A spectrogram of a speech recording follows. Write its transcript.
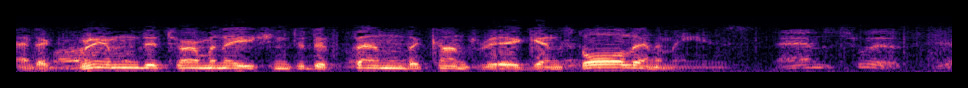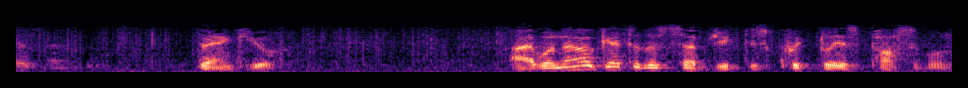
and a grim determination to defend the country against all enemies. And Swift. Yes, sir. Thank you. I will now get to the subject as quickly as possible.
